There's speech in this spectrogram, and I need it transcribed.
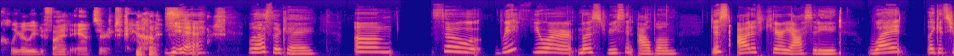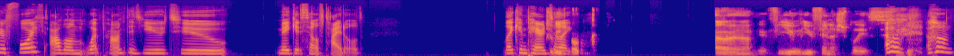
clearly defined answer to be honest. yeah well that's okay um so with your most recent album just out of curiosity what like it's your fourth album what prompted you to make it self-titled like compared to, To like. Oh no, if you you finish, please. Oh, um,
